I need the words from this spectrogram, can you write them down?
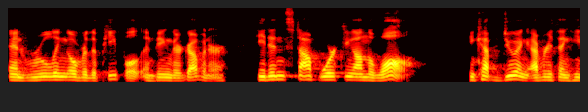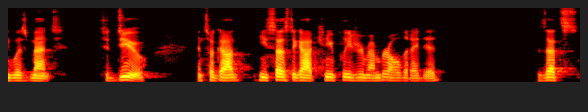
and ruling over the people and being their governor, he didn't stop working on the wall. He kept doing everything he was meant to do. And so God, he says to God, Can you please remember all that I did? Because that's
